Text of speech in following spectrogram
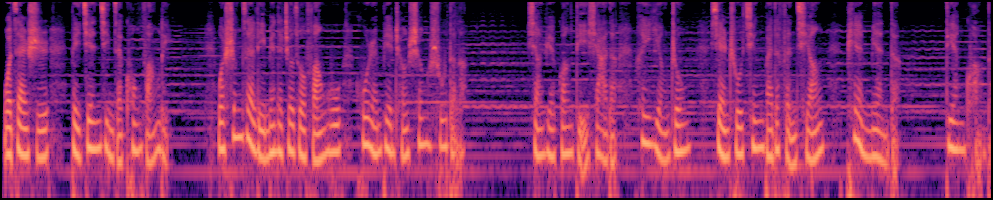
我暂时被监禁在空房里，我生在里面的这座房屋忽然变成生疏的了，像月光底下的黑影中。现出清白的粉墙，片面的，癫狂的。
